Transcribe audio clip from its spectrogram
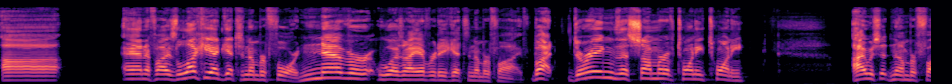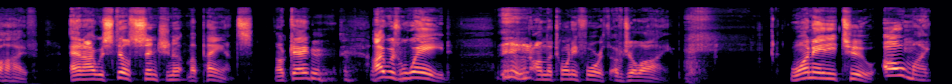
Uh, and if I was lucky, I'd get to number four. Never was I ever to get to number five. But during the summer of 2020, I was at number five, and I was still cinching up my pants. Okay? I was weighed on the 24th of July. 182. Oh my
